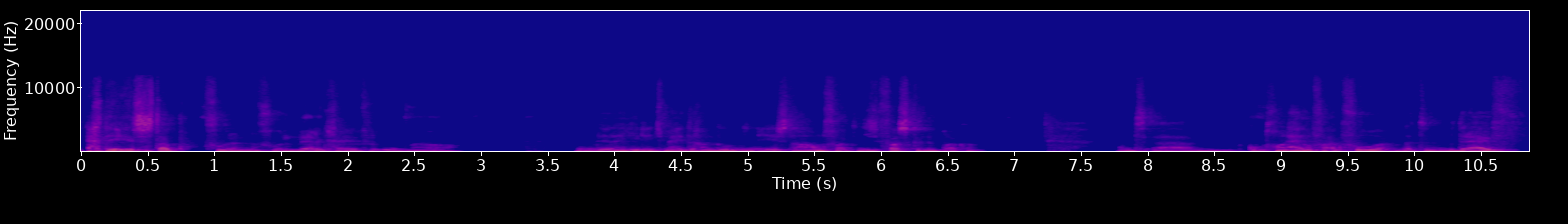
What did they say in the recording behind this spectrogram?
echt de eerste stap voor een, voor een werkgever om, uh, om hier iets mee te gaan doen. Dus een eerste handvat die ze vast kunnen pakken. Want uh, het komt gewoon heel vaak voor dat een bedrijf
